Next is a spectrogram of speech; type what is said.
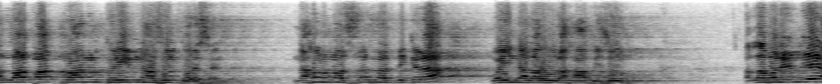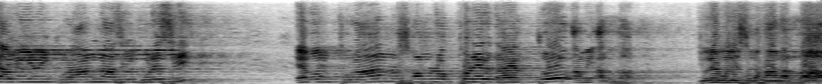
আল্লাহ পাক কোরআনুল করিম নাজিল করেছেন। নাহনু নাযালনা যিকরা ওয়া ইন্না লাহু লাহাফিজুন। আল্লাহ বলেন যে, আমি ওই কোরআন নাজিল করেছি এবং কোরআন সংরক্ষণের দায়িত্ব আমি আল্লাহ জোরে বলি সুবহান আল্লাহ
